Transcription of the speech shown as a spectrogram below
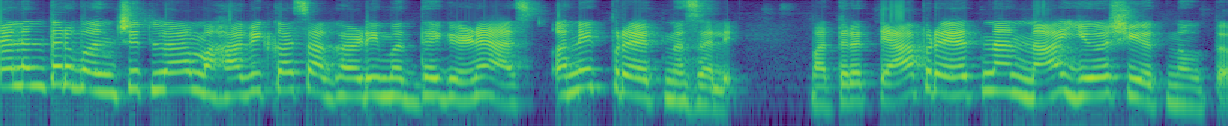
त्यानंतर वंचितला महाविकास आघाडीमध्ये घेण्यास अनेक प्रयत्न झाले. मात्र त्या प्रयत्नांना यश येत नव्हतं.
